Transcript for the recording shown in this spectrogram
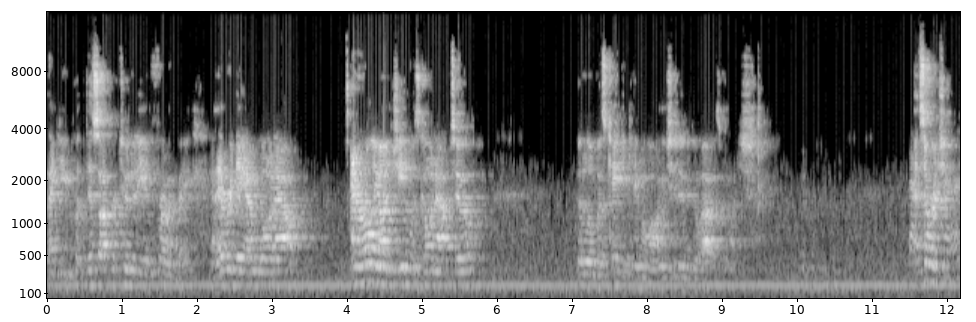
thank you you put this opportunity in front of me. And every day I'm going out, and early on, Jean was going out too. Then little Miss Katie came along and she didn't go out as much. Back And so we're, car.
